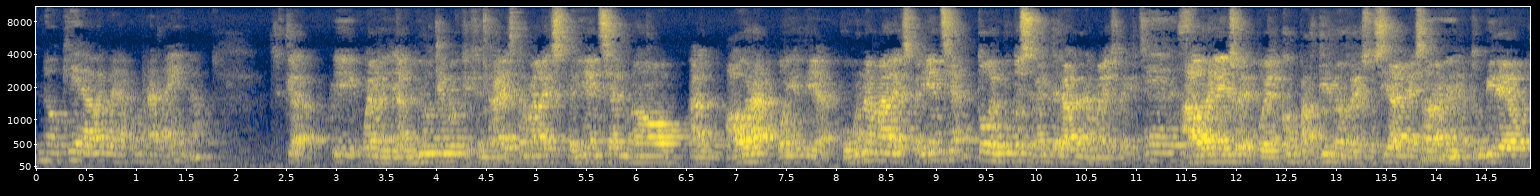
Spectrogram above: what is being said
no quiera volver a comprar ahí, ¿no? Claro, y bueno, y al mismo tiempo que generar esta mala experiencia, no, ahora, hoy en día, con una mala experiencia, todo el mundo se va a enterar de la mala experiencia. Ahora el hecho de poder compartirlo en redes sociales, ahora mediante un video,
